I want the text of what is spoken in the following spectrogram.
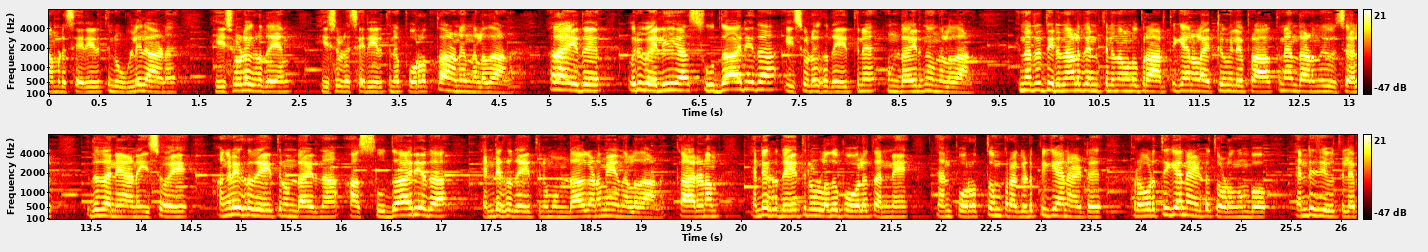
നമ്മുടെ ശരീരത്തിന്റെ ഉള്ളിലാണ്. ഈശോയുടെ ഹൃദയം ഈശോയുടെ ശരീരത്തിന് പുറത്താണ് എന്നുള്ളതാണ്. അതായത് ഒരു വലിയ സുതാര്യത ഈശോയുടെ ഹൃദയത്തിന് ഉണ്ടായിരുന്നു എന്നുള്ളതാണ്. ഇന്നത്തെ തിരുനാൾ ദിനത്തിൽ നമ്മൾ പ്രാർത്ഥിക്കാനുള്ള ഏറ്റവും വലിയ പ്രാർത്ഥന എന്താണെന്ന് ചോദിച്ചാൽ ഇത് തന്നെയാണ് ഈശോയെ അങ്ങനെ ഹൃദയത്തിനുണ്ടായിരുന്ന ആ സുതാര്യത എന്റെ ഹൃദയത്തിനും ഉണ്ടാകണമേ എന്നുള്ളതാണ്. കാരണം എന്റെ ഹൃദയത്തിലുള്ളതുപോലെ തന്നെ ഞാൻ പുറത്തും പ്രകടിപ്പിക്കാനായിട്ട് പ്രവർത്തിക്കാനായിട്ട് തുടങ്ങുമ്പോൾ എന്റെ ജീവിതത്തിലെ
